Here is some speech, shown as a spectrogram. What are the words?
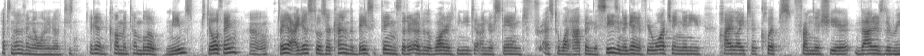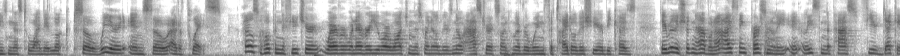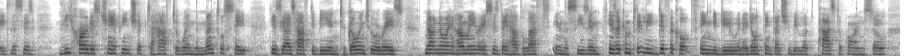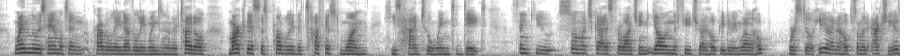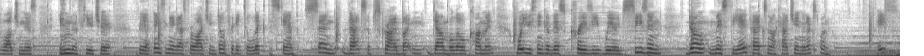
that's another thing I want to know. Just again, comment down below. Memes still a thing? I don't know. So yeah, I guess those are kind of the basic things that are out of the water you need to understand as to what happened this season. Again, if you're watching any highlights or clips from this year, that is the reason as to why they look so weird and so out of place. I also hope in the future, wherever, whenever you are watching this right now, there's no asterisks on whoever wins the title this year because they really shouldn't have one. I think personally, at least in the past few decades, this is the hardest championship to have to win. The mental state these guys have to be in to go into a race not knowing how many races they have left in the season is a completely difficult thing to do, and I don't think that should be looked past upon. So, when Lewis Hamilton probably inevitably wins another title, mark this as probably the toughest one he's had to win to date. Thank you so much, guys, for watching. Y'all in the future, I hope you're doing well. I hope we're still here, and I hope someone actually is watching this in the future. But yeah, thanks again, guys, for watching. Don't forget to lick the stamp, send that subscribe button down below, comment what you think of this crazy, weird season. Don't miss the Apex, and I'll catch you in the next one. Peace.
